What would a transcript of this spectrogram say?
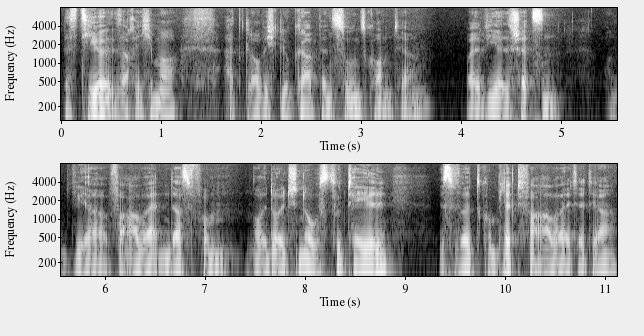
Das Tier, sage ich immer, hat, glaube ich, Glück gehabt, wenn es zu uns kommt, ja. Mhm. Weil wir es schätzen. Und wir verarbeiten das vom Neudeutsch Nose to Tail. Es wird komplett verarbeitet, ja.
